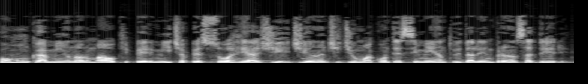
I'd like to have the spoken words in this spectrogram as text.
como um caminho normal que permite a pessoa reagir diante de um acontecimento e da lembrança dele.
